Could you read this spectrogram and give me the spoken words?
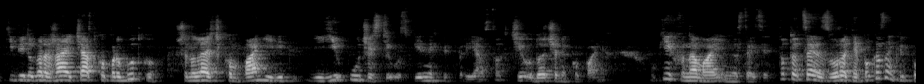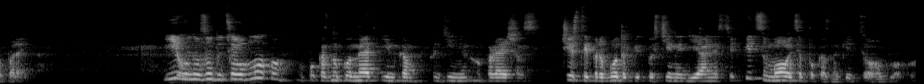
який відображає частку прибутку, що належить компанії від її участі у спільних підприємствах чи у дочірних компаніях, у яких вона має інвестиції. Тобто це зворотній показник від попереднього. І унизу до цього блоку, у показнику Net Income Continuing Operations, чистий прибуток від постійної діяльності, підсумовуються показники цього блоку.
